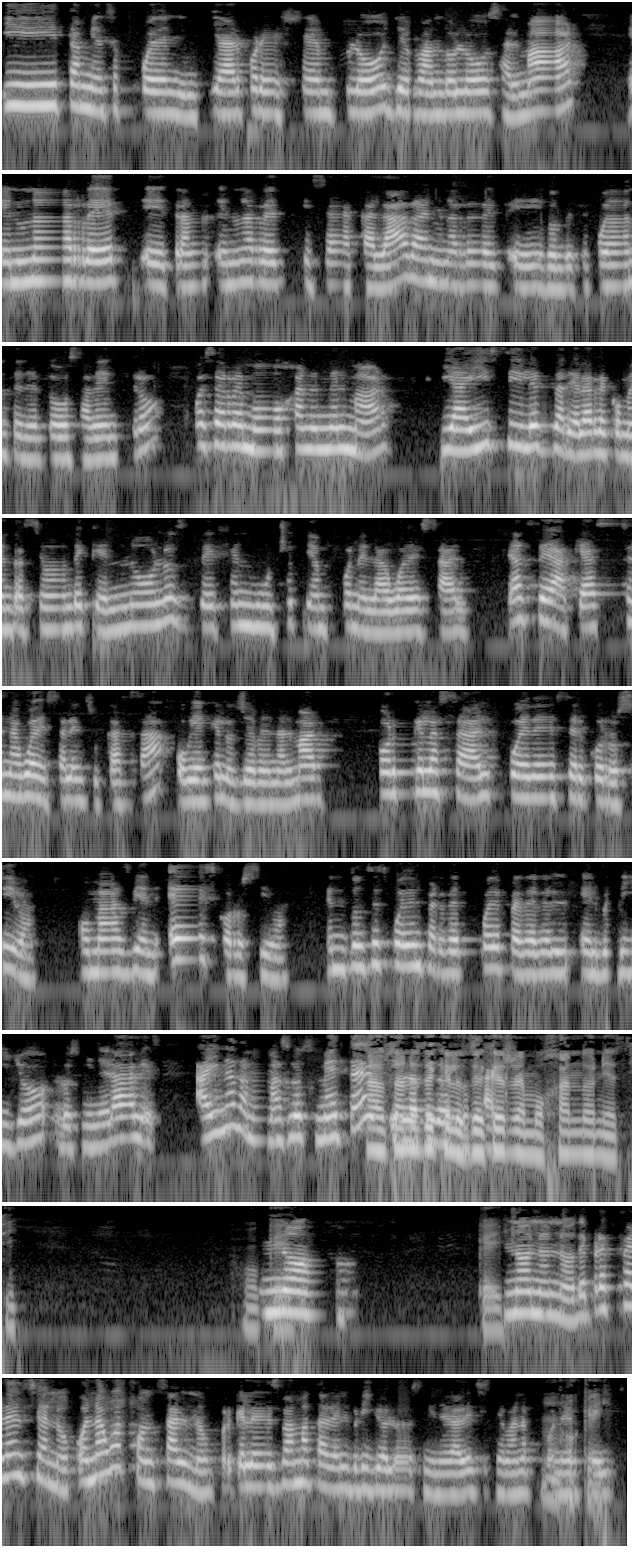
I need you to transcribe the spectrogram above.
y también se pueden limpiar, por ejemplo, llevándolos al mar en una red, eh, en una red que sea calada, en una red eh, donde se puedan tener todos adentro, pues se remojan en el mar y ahí sí les daría la recomendación de que no los dejen mucho tiempo en el agua de sal, ya sea que hacen agua de sal en su casa o bien que los lleven al mar, porque la sal puede ser corrosiva o más bien es corrosiva. Entonces pueden perder, puede perder el, brillo los minerales. Ahí nada más los metes. Ah, o sea, no es de que los dejes remojando ni así. No. No, no, no. De preferencia no. Con agua con sal no, porque les va a matar el brillo a los minerales y se van a poner okay.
